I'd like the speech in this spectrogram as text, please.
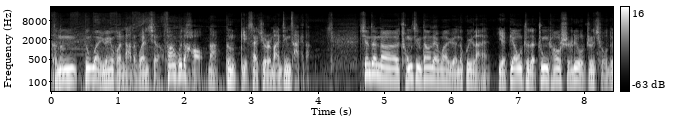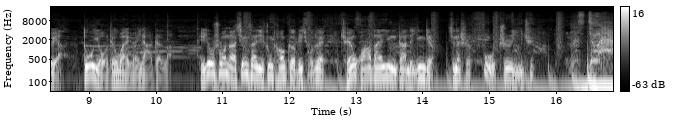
可能跟外援有很大的关系了。发挥的好，那更比赛确实蛮精彩的。现在呢，重庆当代外援的归来，也标志着中超十六支球队啊都有这外援压阵了。也就是说呢，新赛季中超个别球队全华班应战的鹰顶，现在是付之一炬。Let's do it!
